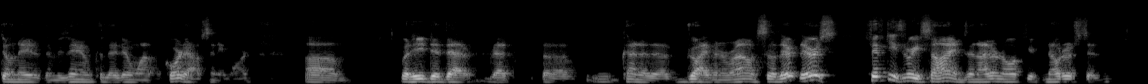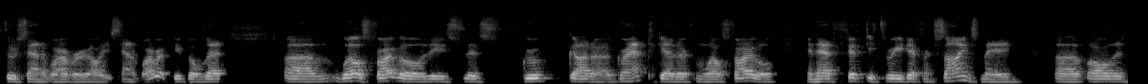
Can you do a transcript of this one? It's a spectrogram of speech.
donated the museum because they didn't want the courthouse anymore. Um, but he did that, that uh, kind of the driving around. So there, there's 53 signs, and I don't know if you've noticed it through Santa Barbara, all you Santa Barbara people, that um, Wells Fargo, these this group got a grant together from Wells Fargo and had 53 different signs made of all the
